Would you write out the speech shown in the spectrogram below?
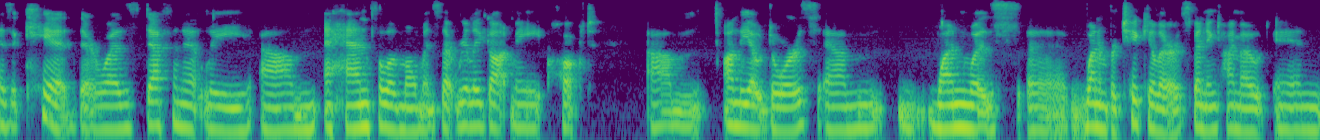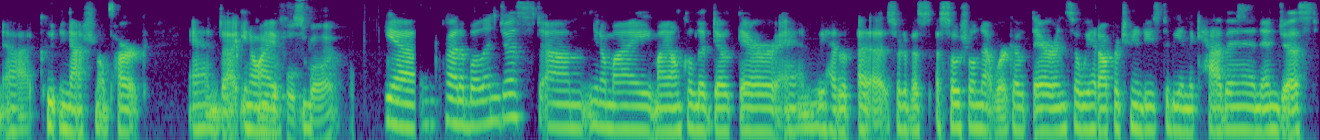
as a kid, there was definitely um, a handful of moments that really got me hooked um, on the outdoors. Um, one was uh, one in particular, spending time out in uh, Kootenay National Park, and uh, you know, I beautiful spot. Yeah, incredible. And just, um, you know, my my uncle lived out there, and we had a, a sort of a, a, social network out there, and so we had opportunities to be in the cabin and just,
